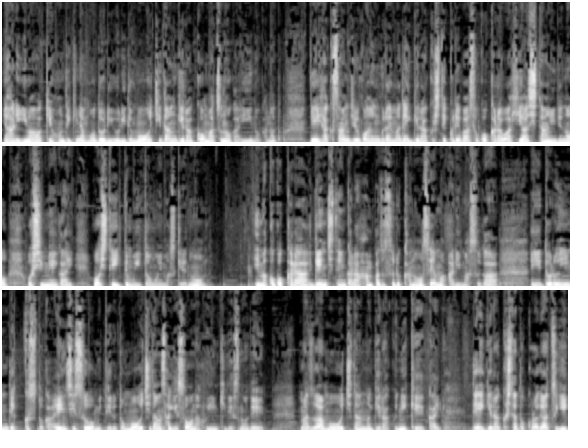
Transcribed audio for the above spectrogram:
やはり今は基本的には戻り売りでもう一段下落を待つのがいいのかなと。で、135円ぐらいまで下落してくれば、そこからは冷やし単位でのおしめ買いをしていってもいいと思いますけれども、今ここから現時点から反発する可能性もありますが、えー、ドルインデックスとか円指数を見ているともう一段下げそうな雰囲気ですので、まずはもう一段の下落に警戒。で、下落したところでは次、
